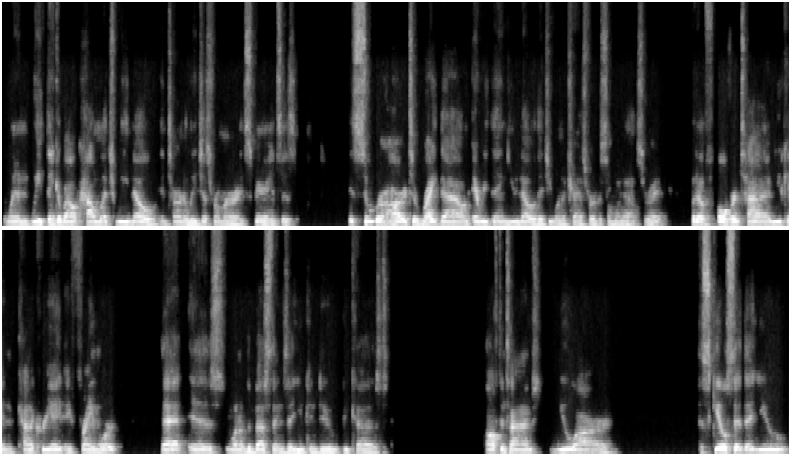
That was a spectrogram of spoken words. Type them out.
When we think about how much we know internally just from our experiences it's super hard to write down everything you know that you want to transfer to someone else right? But if over time you can kind of create a framework that is one of the best things that you can do because oftentimes you are the skill set that you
